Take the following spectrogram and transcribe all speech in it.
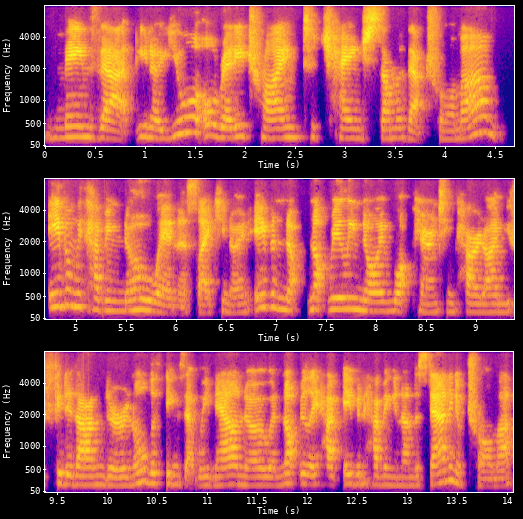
means that you know you're already trying to change some of that trauma even with having no awareness like you know and even not, not really knowing what parenting paradigm you fitted under and all the things that we now know and not really have even having an understanding of trauma.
